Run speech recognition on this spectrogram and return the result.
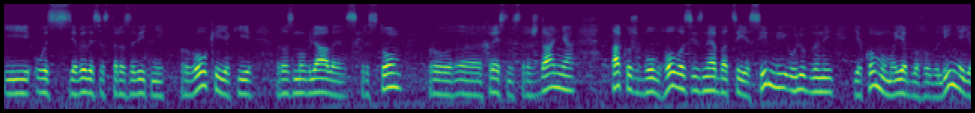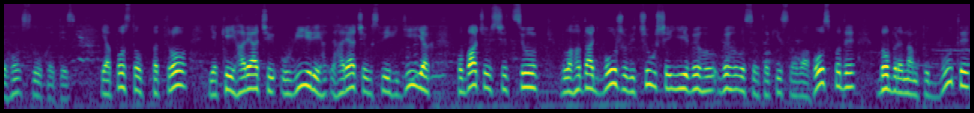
І ось з'явилися старозавітні пророки, які розмовляли з Христом про е, хресні страждання. Також був голос із неба, це є син мій улюблений, якому моє благовоління, його слухайтесь. І апостол Петро, який гарячий у вірі, гарячий у своїх діях, побачивши цю благодать Божу, відчувши її, виголосив такі слова: Господи, добре нам тут бути.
